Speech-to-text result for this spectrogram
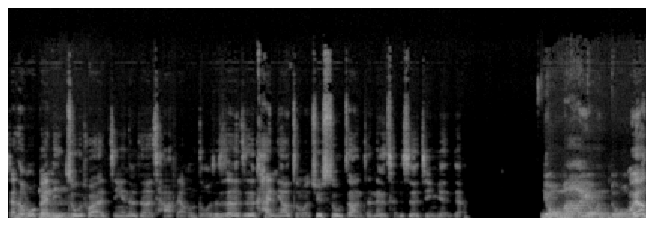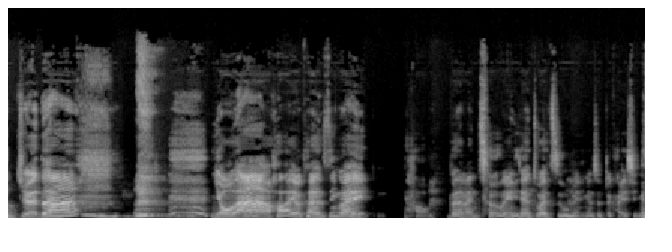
但是我跟你住出来的经验，就真的差非常多，就是真的只是看你要怎么去塑造你在那个城市的经验，这样。有吗？有很多。我又觉得啊，有啦。好啦，有可能是因为好在那边扯，因为你现在住在植物园里面，是最开心。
